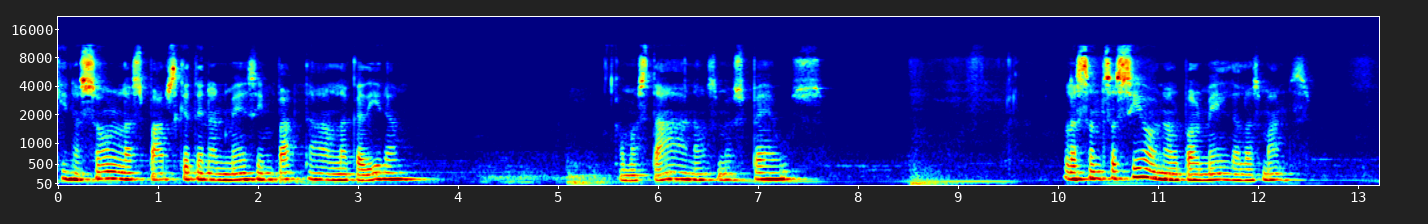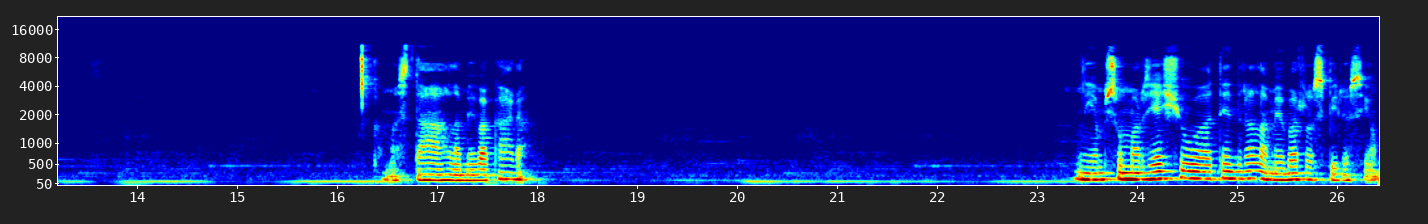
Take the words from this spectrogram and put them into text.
quines són les parts que tenen més impacte en la cadira, com estan els meus peus, la sensació en el palmell de les mans. Com està la meva cara. I em submergeixo a atendre la meva respiració.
